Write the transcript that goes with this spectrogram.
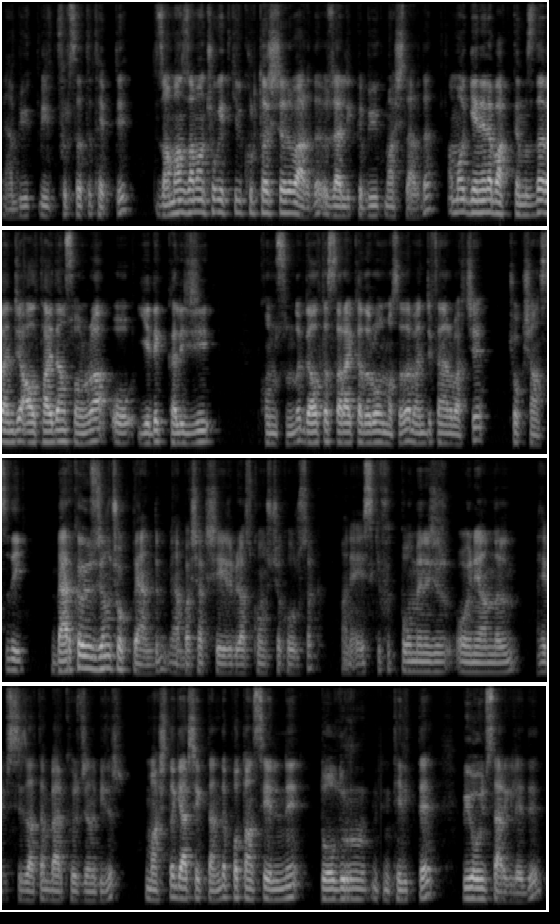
Yani büyük bir fırsatı tepti. Zaman zaman çok etkili kurtarışları vardı özellikle büyük maçlarda. Ama genele baktığımızda bence Altay'dan sonra o yedek kaleci konusunda Galatasaray kadar olmasa da bence Fenerbahçe çok şanslı değil. Berkay Özcan'ı çok beğendim. Yani Başakşehir'i biraz konuşacak olursak. Hani eski futbol menajer oynayanların hepsi zaten Berkay Özcan'ı bilir. Maçta gerçekten de potansiyelini doldurur nitelikte bir oyun sergiledi.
